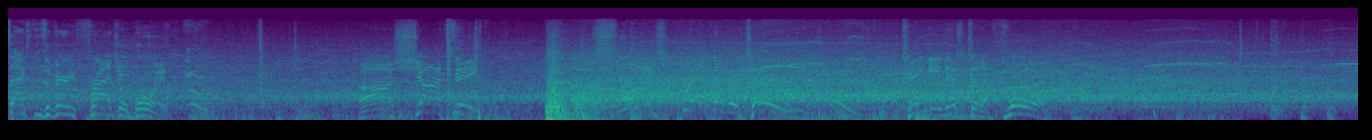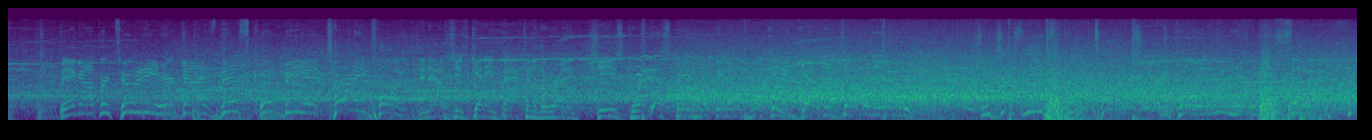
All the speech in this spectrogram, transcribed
Saxton's a very fragile boy. Ah, Shotzi. Slice bread number two. Taking this to the floor. Big opportunity here, guys. This could be a Turning point. And now she's getting back into the ring. She's grasping, hoping to hook it and get the W. She just needs a good touch. And Cole, a win here be so incredibly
